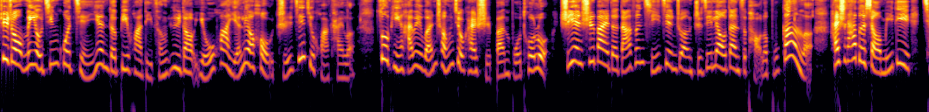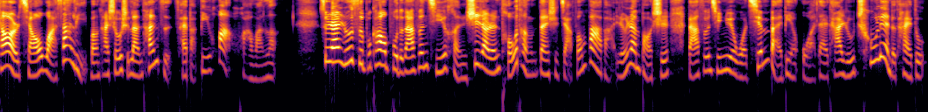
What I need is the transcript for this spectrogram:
这种没有经过检验的壁画底层，遇到油画颜料后，直接就化开了。作品还未完成就开始斑驳脱落。实验失败的达芬奇见状，直接撂担子跑了，不干了。还是他的小迷弟乔尔乔瓦萨里帮他收拾烂摊子，才把壁画画完了。虽然如此不靠谱的达芬奇很是让人头疼，但是甲方爸爸仍然保持达芬奇虐我千百遍，我待他如初恋的态度，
